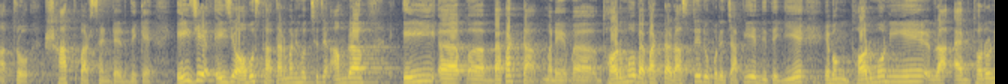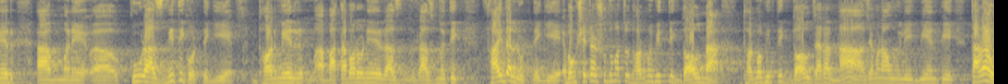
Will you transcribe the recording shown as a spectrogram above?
মাত্র সাত পার্সেন্টের দিকে। এই যে এই যে অবস্থা, তার মানে হচ্ছে যে আমরা এই ব্যাপারটা মানে ধর্ম ব্যাপারটা রাষ্ট্রের উপরে চাপিয়ে দিতে গিয়ে এবং ধর্ম নিয়ে এক ধরনের মানে কুরাজনীতি করতে গিয়ে ধর্মের বাতাবরণের বাতাবরণে রাজ- রাজনৈতিক ফায়দা লুটতে গিয়ে এবং সেটা শুধুমাত্র ধর্মভিত্তিক দল না, ধর্মভিত্তিক দল যারা না, যেমন আওয়ামী লীগ, বিএনপি, তারাও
